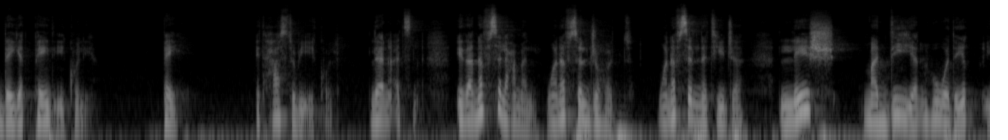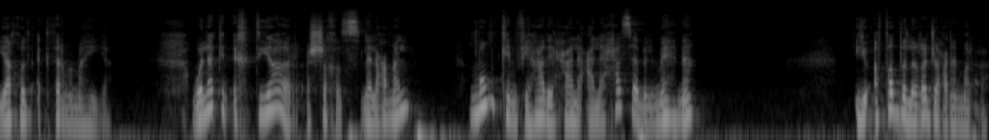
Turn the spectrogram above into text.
they get paid equally pay it has to be equal لأن it's, إذا نفس العمل ونفس الجهد ونفس النتيجة ليش ماديا هو ياخذ أكثر مما هي؟ ولكن اختيار الشخص للعمل ممكن في هذه الحالة على حسب المهنة أفضل الرجل عن المرأة.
